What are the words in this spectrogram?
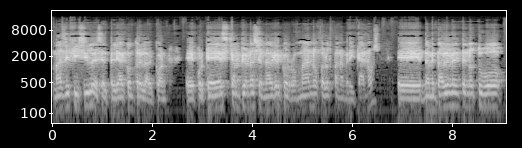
más difícil es el pelear contra el halcón, eh, porque es campeón nacional grecorromano, fue a los Panamericanos. Eh, lamentablemente no tuvo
